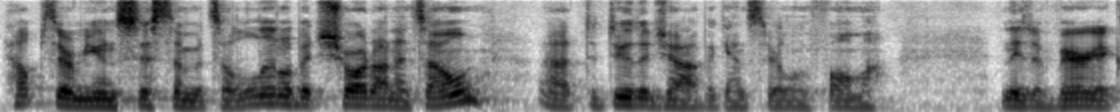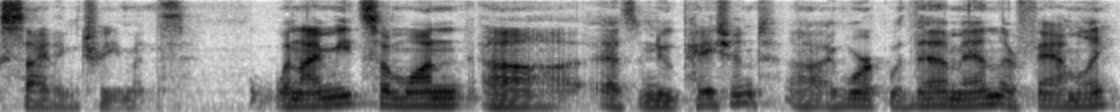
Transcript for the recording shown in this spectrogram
helps their immune system. It's a little bit short on its own uh, to do the job against their lymphoma. And these are very exciting treatments. When I meet someone uh, as a new patient, uh, I work with them and their family,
